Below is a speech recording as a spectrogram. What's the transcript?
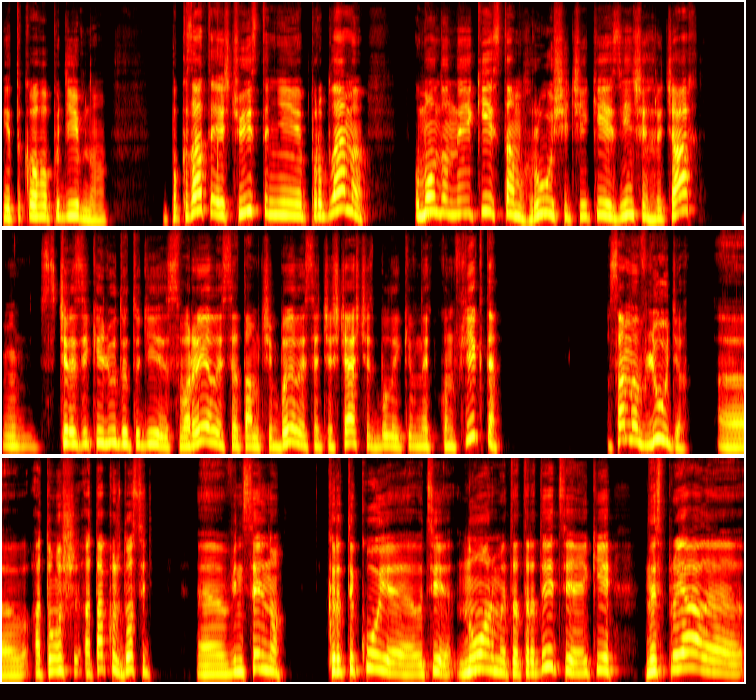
і такого подібного. Показати, що істинні проблеми, умовно, не якісь там груші чи якісь інших речах, через які люди тоді сварилися там, чи билися, чи ще щось були, які в них конфлікти, Саме в людях. Е, а, тому а також досить е, він сильно критикує оці норми та традиції, які не сприяли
